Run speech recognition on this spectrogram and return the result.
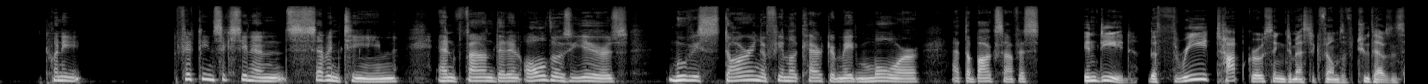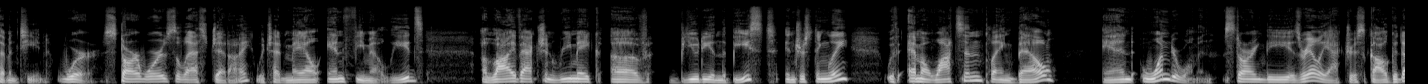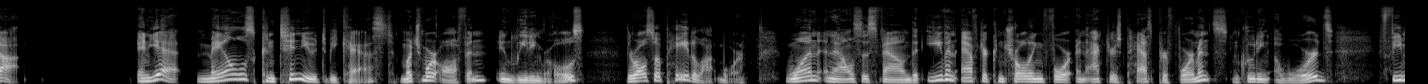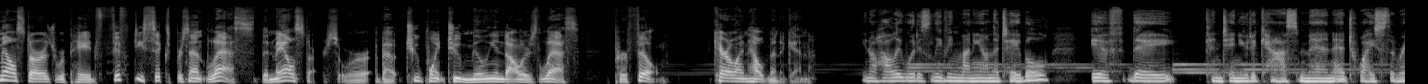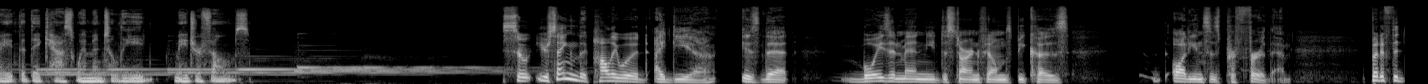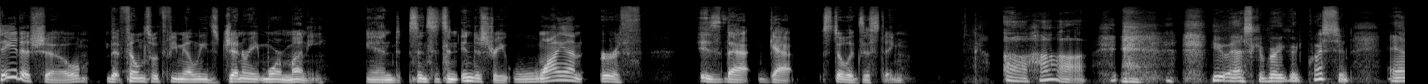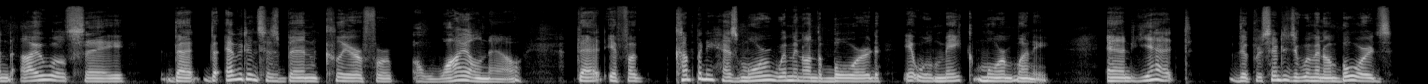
2015, 16, and 17 and found that in all those years, movies starring a female character made more at the box office Indeed, the three top grossing domestic films of 2017 were Star Wars The Last Jedi, which had male and female leads, a live action remake of Beauty and the Beast, interestingly, with Emma Watson playing Belle, and Wonder Woman, starring the Israeli actress Gal Gadot. And yet, males continued to be cast much more often in leading roles, they're also paid a lot more. One analysis found that even after controlling for an actor's past performance, including awards, female stars were paid 56% less than male stars, or about $2.2 million less per film. Caroline Heldman again. You know, Hollywood is leaving money on the table if they continue to cast men at twice the rate that they cast women to lead major films. So you're saying the Hollywood idea is that boys and men need to star in films because audiences prefer them. But if the data show that films with female leads generate more money, and since it's an industry, why on earth is that gap still existing? Aha. you ask a very good question. And I will say that the evidence has been clear for a while now that if a company has more women on the board, it will make more money. And yet, the percentage of women on boards,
